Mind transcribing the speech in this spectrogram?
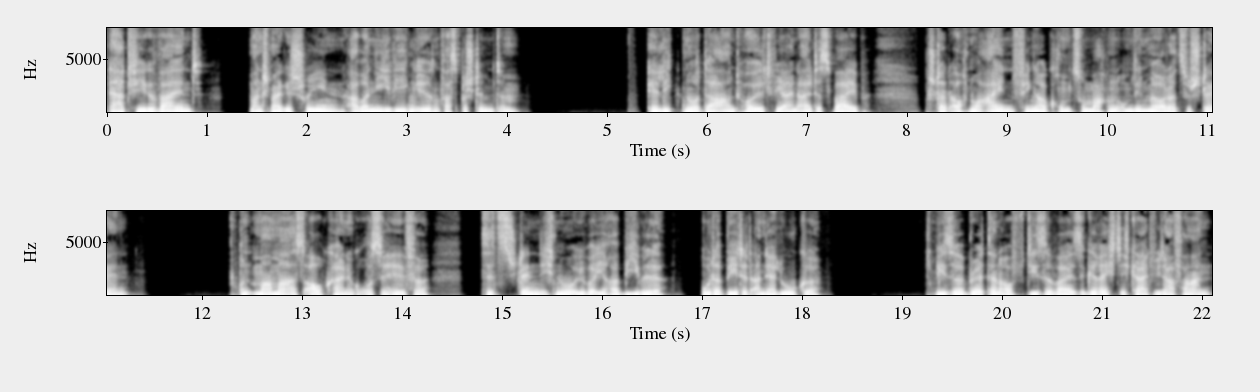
Er hat viel geweint, manchmal geschrien, aber nie wegen irgendwas Bestimmtem. Er liegt nur da und heult wie ein altes Weib, statt auch nur einen Finger krumm zu machen, um den Mörder zu stellen. Und Mama ist auch keine große Hilfe, sitzt ständig nur über ihrer Bibel oder betet an der Luke. Wie soll Brett dann auf diese Weise Gerechtigkeit widerfahren?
